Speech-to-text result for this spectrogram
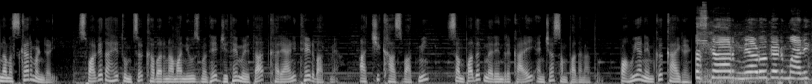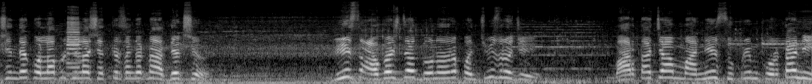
नमस्कार मंडळी. स्वागत आहे तुमचं खबरनामा न्यूजमध्ये जिथे मिळतात खऱ्या आणि थेट बातम्या. आजची खास बातमी संपादक नरेंद्र काळे यांच्या संपादनातून. पाहूया नेमकं काय घडलं. नमस्कार मी ॲडव्होकेट माणिक शिंदे कोल्हापूर जिल्हा शेतकरी संघटना अध्यक्ष. वीस ऑगस्ट दोन हजार पंचवीस रोजी भारताच्या माननीय सुप्रीम कोर्टाने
